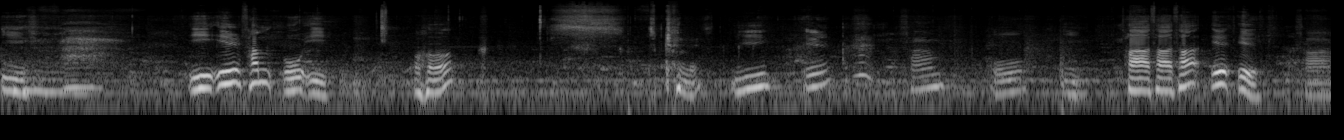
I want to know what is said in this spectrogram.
2. 2, 1, 3, 5, 2. 어허. 죽겠네. 2, 1, 3, 5, 2, 4, 4, 4, 1, 1. 4.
